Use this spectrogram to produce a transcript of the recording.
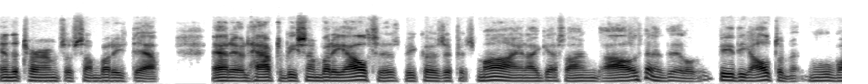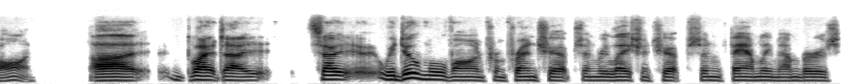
in the terms of somebody's death. And it would have to be somebody else's because if it's mine i guess i'm i'll it'll be the ultimate move on. Uh, but uh, so we do move on from friendships and relationships and family members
